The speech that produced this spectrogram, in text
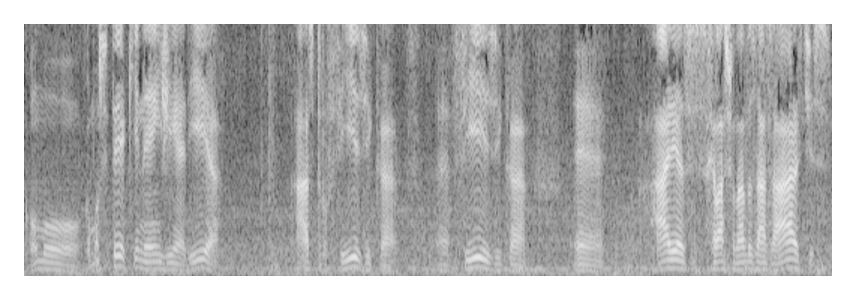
como como eu citei aqui, né? Engenharia, astrofísica, é, física, é, áreas relacionadas às artes,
